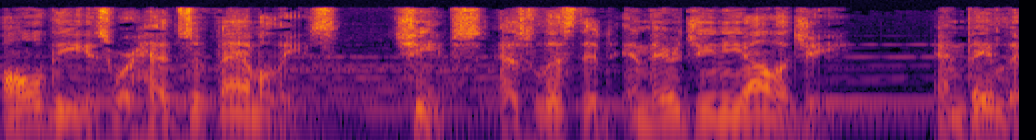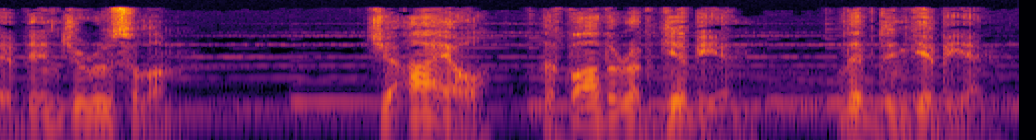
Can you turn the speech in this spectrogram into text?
All these were heads of families, chiefs as listed in their genealogy, and they lived in Jerusalem. Jeiel, the father of Gibeon, lived in Gibeon.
